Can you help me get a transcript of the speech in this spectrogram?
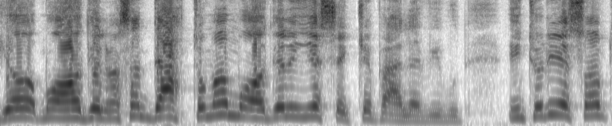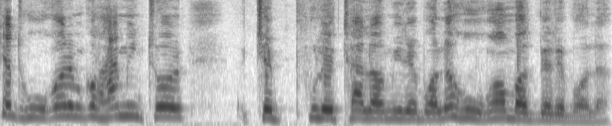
یا معادل مثلا ده تومن معادل یه سکه پهلوی بود. اینطوری حساب کرد حقوقا رو میگم همینطور که پول طلا میره بالا حقوقا باید بره بالا.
